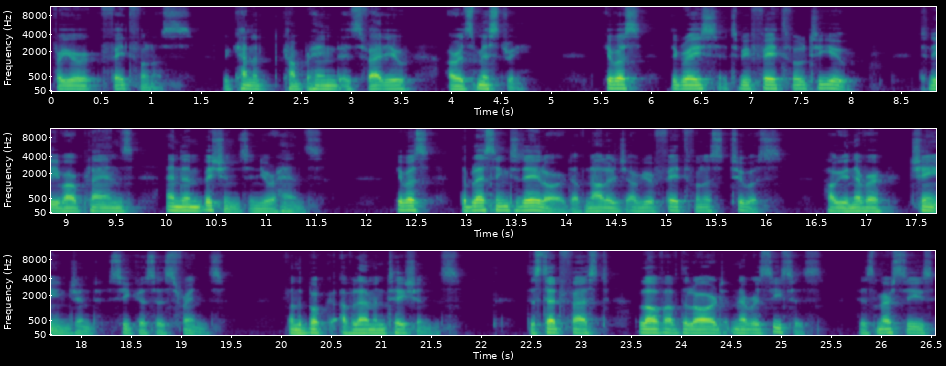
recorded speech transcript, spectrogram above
for your faithfulness. We cannot comprehend its value or its mystery. Give us the grace to be faithful to you, to leave our plans and ambitions in your hands. Give us the blessing today, Lord, of knowledge of your faithfulness to us, how you never change and seek us as friends. From the Book of Lamentations The steadfast love of the Lord never ceases, his mercies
